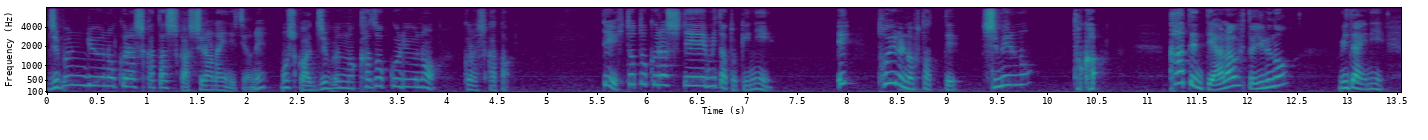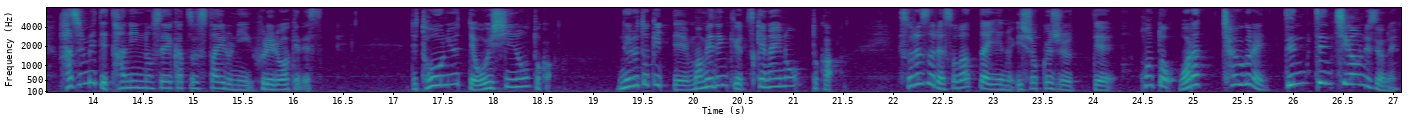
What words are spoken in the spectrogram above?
自分流の暮らし方しか知らないんですよね。もしくは自分の家族流の暮らし方。で人と暮らしてみた時に「えトイレの蓋って閉めるの?」とか「カーテンって洗う人いるの?」みたいに初めて他人の生活スタイルに触れるわけです。で豆乳って美味しいの？とか寝る時って豆電球つけないの？とかそれぞれ育った家の衣食住って本当笑っちゃうぐらい全然違うんですよね。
